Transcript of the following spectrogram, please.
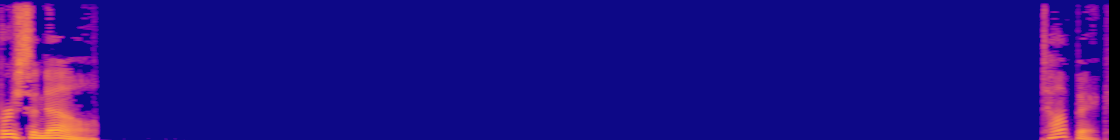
Personnel Topic:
